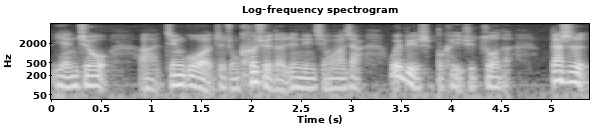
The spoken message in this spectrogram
研究。啊，经过这种科学的认定情况下，未必是不可以去做的。但是，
